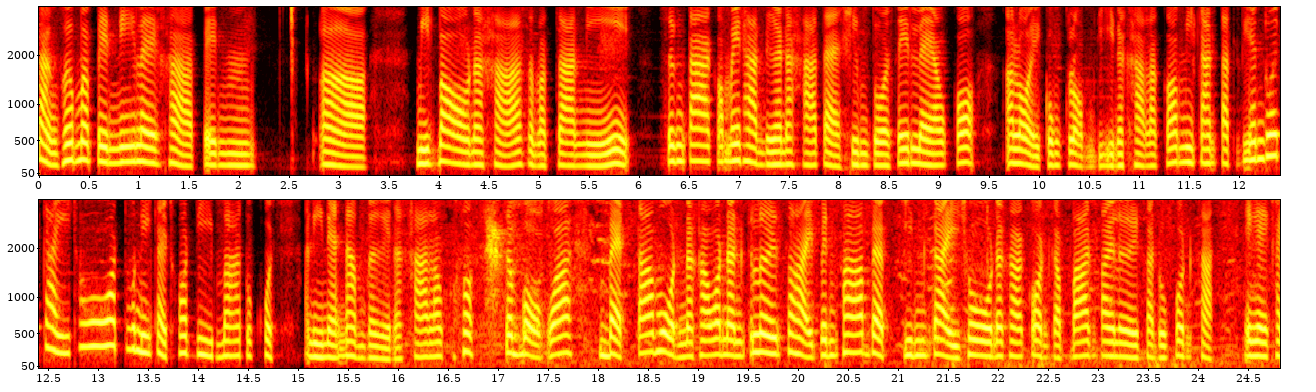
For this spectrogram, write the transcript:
สั่งเพิ่มมาเป็นนี่เลยค่ะ เป็นเอ่อมีดบอลนะคะสำหรับจานนี้ ซึ่งต้าก็ไม่ทานเนื้อนะคะ แต่ชิมตัวเส้นแล้วก็ อร่อยกลมกล่อมดีนะคะ แล้วก็มีการตัดเลี่ยนด้วยไก่ทอดตัวนี้ไก่ทอดดีมากทุกคน อันนี้แนะนำเลยนะคะ แล้วก็จะบอกว่าแบตต้าหมดนะคะ วันนั้นก็เลยใส่เป็นภาพแบบกินไก่โชว์นะคะ ก่อนกลับบ้านไปเลยค่ะทุกคนค่ะ ยังไงใคร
